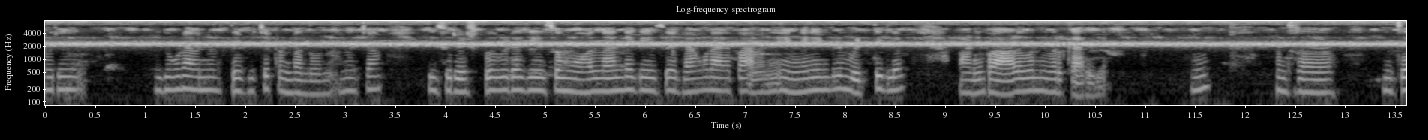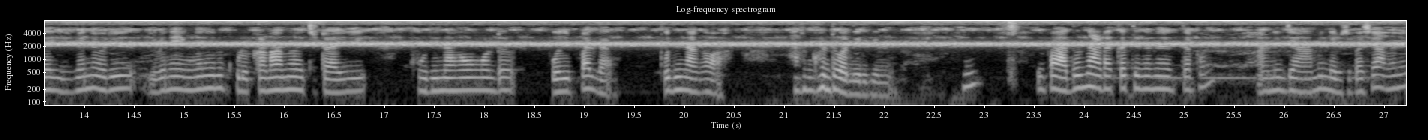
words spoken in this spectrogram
ഒരു ഇതുകൂടെ അവന് ലഭിച്ചിട്ടുണ്ടെന്ന് തോന്നുന്നു. എന്ന് വെച്ചാൽ ഈ സുരേഷ് ഗോപിയുടെ കേസും മോഹൻലാലിന്റെ കേസും എല്ലാം കൂടെ ആയപ്പോൾ അവനെ എങ്ങനെയെങ്കിലും വിട്ടില്ലേ? പണി പാളുമെന്ന് ഇവർക്കറിയാം. മനസ്സിലായോ? എന്നുവെച്ചാൽ വെച്ചാൽ ഇവനൊരു ഇവനെ എങ്ങനെയെങ്കിലും കൊടുക്കണമെന്ന് വെച്ചിട്ടാണ് ഈ പുതിനകവും കൊണ്ട് പുതിപ്പല്ല പുതിനകമാണ് അതും കൊണ്ട് വന്നിരിക്കുന്നത് ഇപ്പം അത് നടക്കത്തില്ലെന്ന് വെച്ചപ്പം അവന് ജാമ്യം ലഭിച്ചു. പക്ഷേ അവന്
